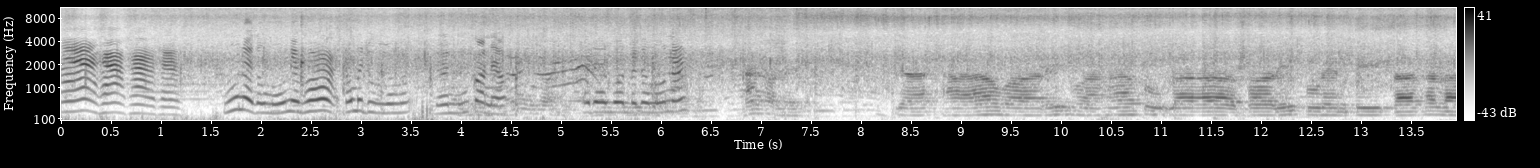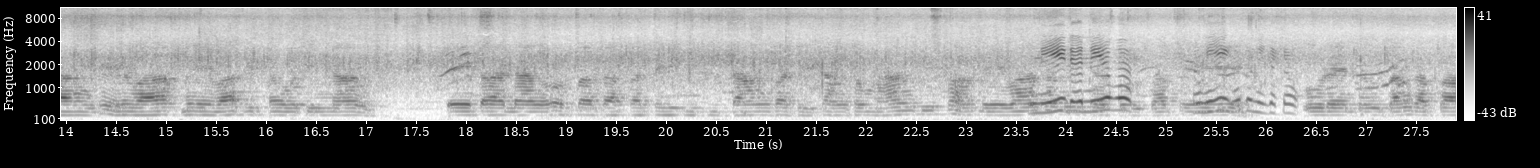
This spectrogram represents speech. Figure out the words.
ค่ะค่ะค่ะค่ะนู้นเลยตรงนู้นเนี่ยพ่อต้องไปดูตรงนู้นเดินนู้นก่อนเดี๋ยวไปเดินวนไปตรงนู้นนะนั่งก่อนเลย ยะถาวาริวหาปุราปาริปุเรนติสาคลังเทวะเมวะอิโตตินังเตตานังอุปกัปปติอิจิตังปฏิสังสมหังคิปะเมวะตรงนี้เดินนี้แล้วก็สัพเพตรงนี้ก็จะมีกระจกปุเรนตุสังกปปา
